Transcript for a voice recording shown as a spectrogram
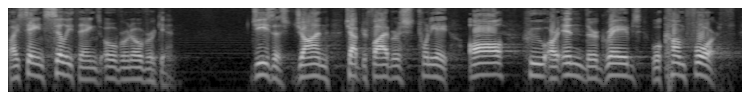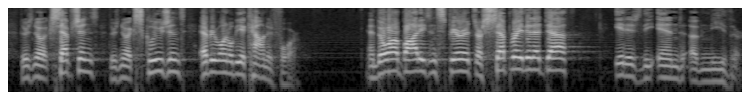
by saying silly things over and over again. Jesus, John chapter 5 verse 28, all who are in their graves will come forth. There's no exceptions, there's no exclusions, everyone will be accounted for. And though our bodies and spirits are separated at death, it is the end of neither.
